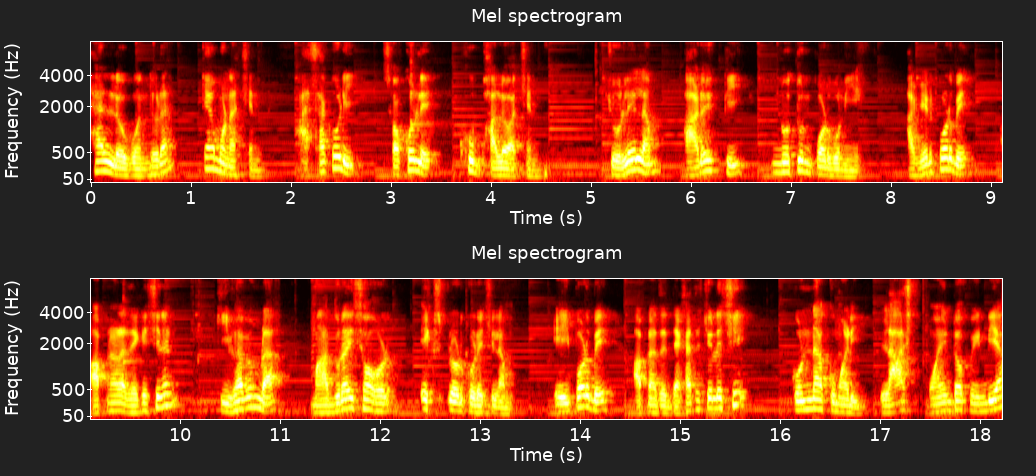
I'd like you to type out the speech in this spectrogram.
হ্যালো বন্ধুরা, কেমন আছেন? আশা করি সকলে খুব ভালো আছেন। চলে এলাম আরও একটি নতুন পর্ব নিয়ে। আগের পর্বে আপনারা দেখেছিলেন কীভাবে আমরা মাদুরাই শহর এক্সপ্লোর করেছিলাম। এই পর্বে আপনাদের দেখাতে চলেছি Kanyakumari last point of India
